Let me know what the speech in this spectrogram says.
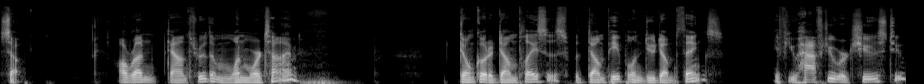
So I'll run down through them one more time. Don't go to dumb places with dumb people and do dumb things. If you have to or choose to,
